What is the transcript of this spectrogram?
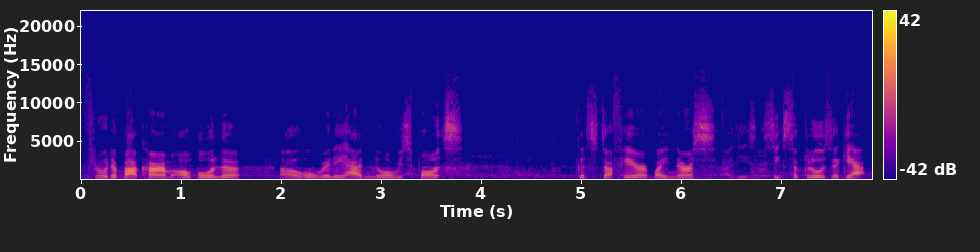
through the back arm of Holder, uh, who really had no response. Good stuff here by Nurse as he seeks to close the gap.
